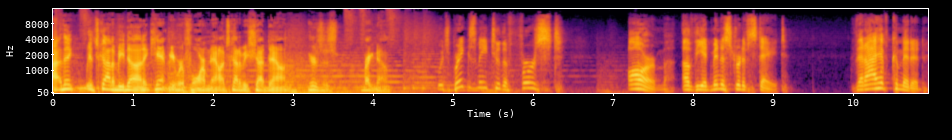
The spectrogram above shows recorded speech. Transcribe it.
I think it's got to be done. It can't be reformed now. It's got to be shut down. Here's his breakdown. Which brings me to the first arm of the administrative state that I have committed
